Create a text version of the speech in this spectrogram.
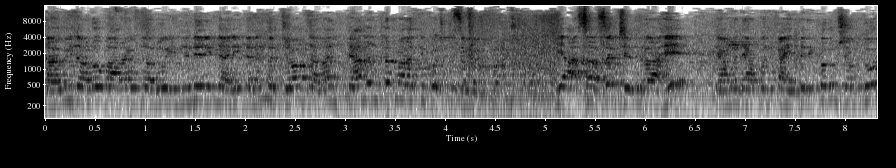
दहावी झालो बारावी झालो इंजिनिअरिंग झाली त्यानंतर जॉब झाला आणि त्यानंतर मला ती गोष्ट समजली. की असं असं क्षेत्र आहे त्यामध्ये आपण काहीतरी करू शकतो.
